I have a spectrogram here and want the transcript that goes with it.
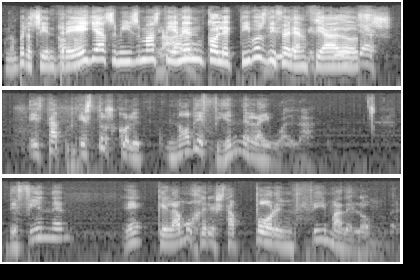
No, pero si entre no. ellas mismas Claro. tienen colectivos Mira, es que diferenciados. ellas- esta- estos cole- no defienden la igualdad. Defienden eh, que la mujer está por encima del hombre.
